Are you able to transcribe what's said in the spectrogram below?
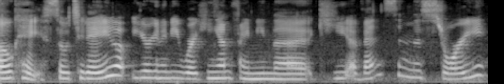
Okay, so today you're going to be working on finding the key events in this story.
